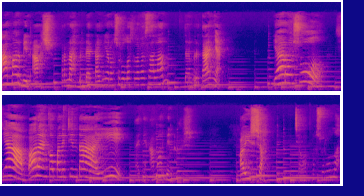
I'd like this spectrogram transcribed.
Amar bin Ash pernah mendatangi Rasulullah SAW dan bertanya, Ya Rasul, siapa orang yang kau paling cintai? Tanya Amar bin Ash. Aisyah, jawab Rasulullah.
